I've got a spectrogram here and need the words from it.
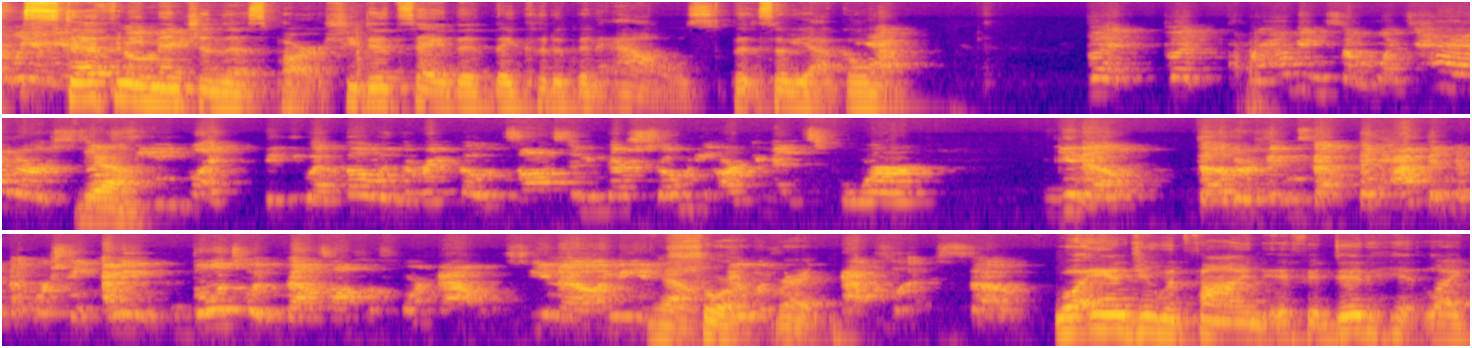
apparently. I mean, Stephanie so they- mentioned this part. She did say that they could have been owls. But so yeah, go on. but but grabbing someone's head or still Yeah. seeing like the UFO and the rainbow exhaust. I mean, there's so many arguments for, you know, the other things that that happened and that we're seeing. I mean, bullets would bounce off of horned owls. You know, I mean, Yeah. it Sure, would right. backflip. So Well, and you would find if it did hit like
